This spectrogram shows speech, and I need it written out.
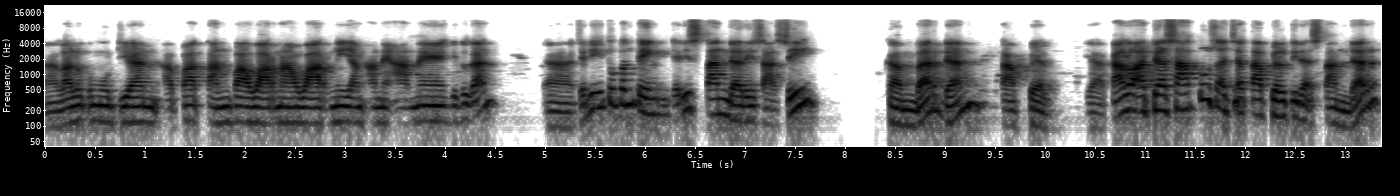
Nah, lalu kemudian apa tanpa warna-warni yang aneh-aneh gitu kan. Nah, jadi itu penting. Jadi standarisasi gambar dan tabel. Ya, kalau ada satu saja tabel tidak standar,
